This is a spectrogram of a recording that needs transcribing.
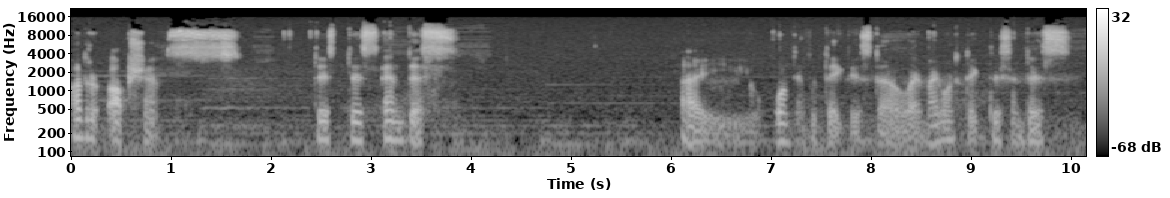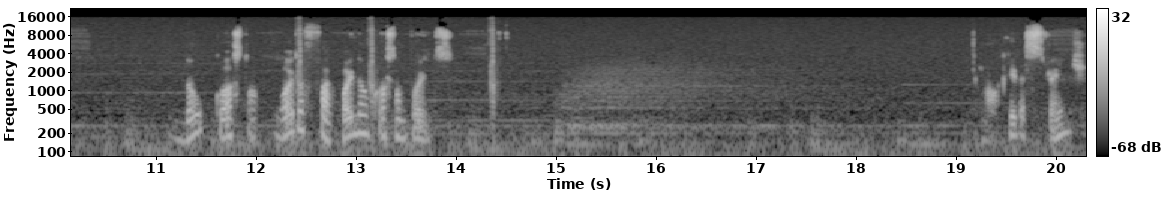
other options. This, this, and this. I want them to take this though. I might want to take this and this. No cost on. Why the fuck? Why no cost on points? Okay, that's strange.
